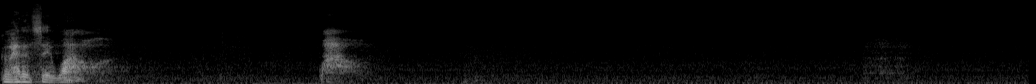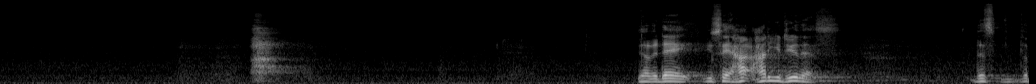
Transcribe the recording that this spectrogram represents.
Go ahead and say, wow. The other day, you say, How, how do you do this? This, the,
